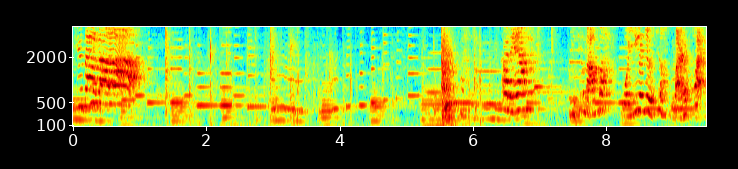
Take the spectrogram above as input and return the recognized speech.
知道了。忙吧，我一个人就行，反正快。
